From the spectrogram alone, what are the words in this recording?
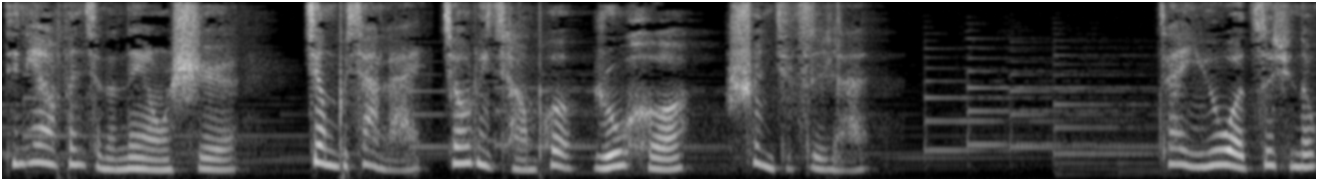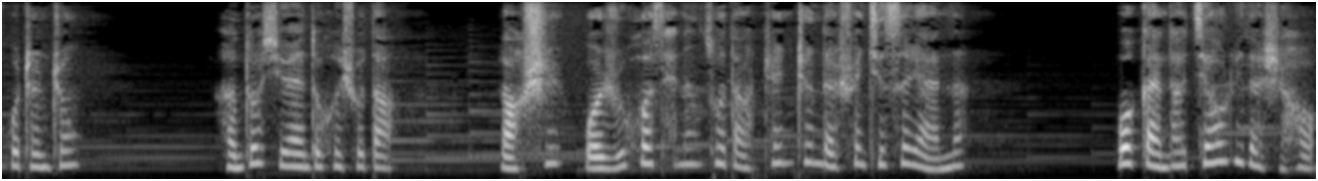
今天要分享的内容是：静不下来，焦虑、强迫如何顺其自然？在与我咨询的过程中，很多学员都会说到：“老师，我如何才能做到真正的顺其自然呢？我感到焦虑的时候。”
